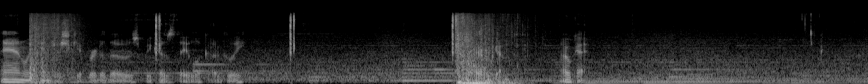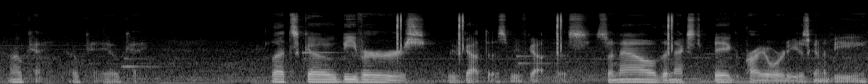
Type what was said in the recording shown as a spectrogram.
And we can just get rid of those because they look ugly. There we go. Okay. Okay, okay, okay. Let's go beavers. We've got this, we've got this. So now the next big priority is going to be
